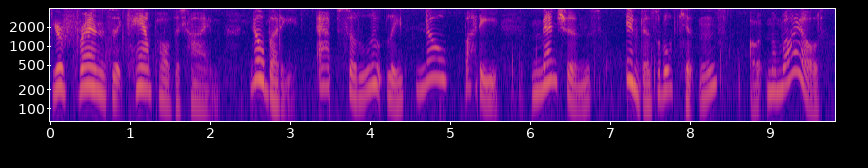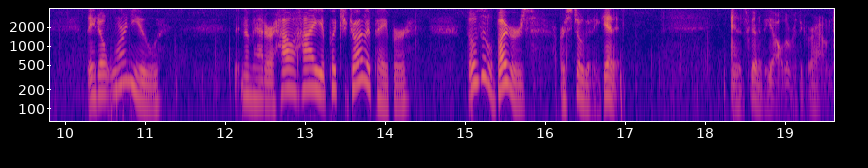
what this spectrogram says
your friends that camp all the time. Nobody, absolutely nobody mentions invisible kittens out in the wild. They don't warn you that no matter how high you put your toilet paper, those little buggers are still going to get it. And it's going to be all over the ground.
